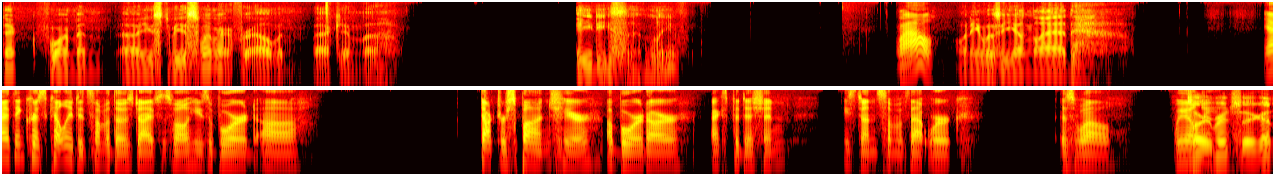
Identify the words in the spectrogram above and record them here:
deck foreman uh, used to be a swimmer for Alvin back in the 80s, I believe, Wow. when he was a young lad. Yeah, I think Chris Kelly did some of those dives as well. He's aboard uh, Dr. Sponge here aboard our expedition. He's done some of that work as well. We Sorry, Bridge, say again.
